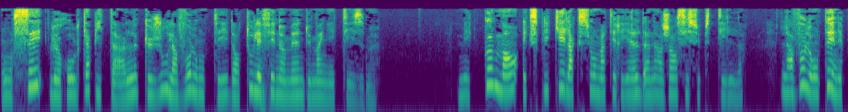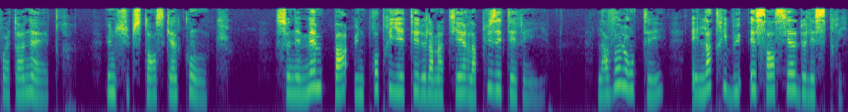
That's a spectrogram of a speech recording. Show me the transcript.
On sait le rôle capital que joue la volonté dans tous les phénomènes du magnétisme. Mais comment expliquer l'action matérielle d'un agent si subtil? La volonté n'est point un être, une substance quelconque ce n'est même pas une propriété de la matière la plus éthérée. La volonté est l'attribut essentiel de l'esprit,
